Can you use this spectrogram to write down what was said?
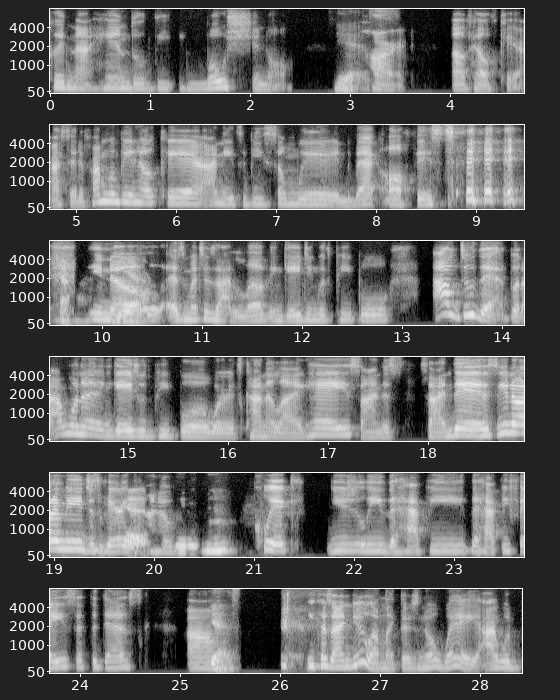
could not handle the emotional yes. part of healthcare i said if i'm going to be in healthcare i need to be somewhere in the back office yeah. you know yeah. as much as i love engaging with people I'll do that, but I want to engage with people where it's kind of like, hey, sign this, sign this. You know what I mean? Just very yes. kind of mm-hmm. quick. Usually the happy, the happy face at the desk. Um, yes. because I knew I'm like, there's no way I would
